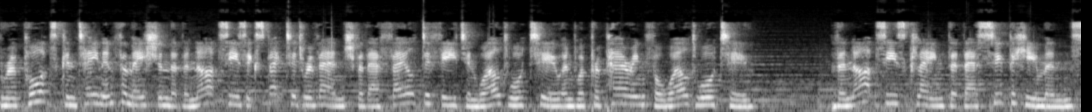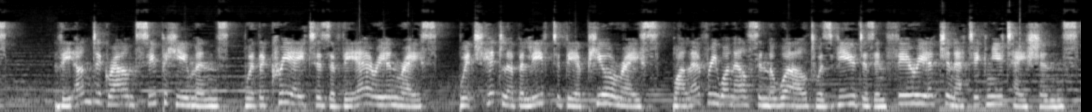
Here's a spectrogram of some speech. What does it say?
Reports contain information that the Nazis expected revenge for their failed defeat in World War II and were preparing for World War II. The Nazis claimed that their superhumans, the underground superhumans, were the creators of the Aryan race, which Hitler believed to be a pure race, while everyone else in the world was viewed as inferior genetic mutations.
